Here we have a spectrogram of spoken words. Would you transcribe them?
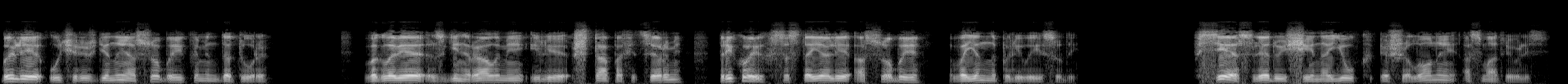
были учреждены особые комендатуры. Во главе с генералами или штаб-офицерами, при коих состояли особые военно-полевые суды. Все следующие на юг эшелоны осматривались.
